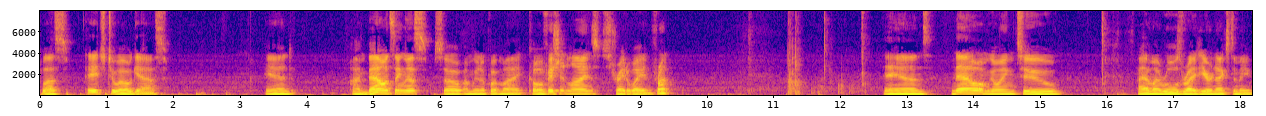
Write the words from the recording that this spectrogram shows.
plus H2O gas. And I'm balancing this, so I'm going to put my coefficient lines straight away in front. And now I'm going to, I have my rules right here next to me.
